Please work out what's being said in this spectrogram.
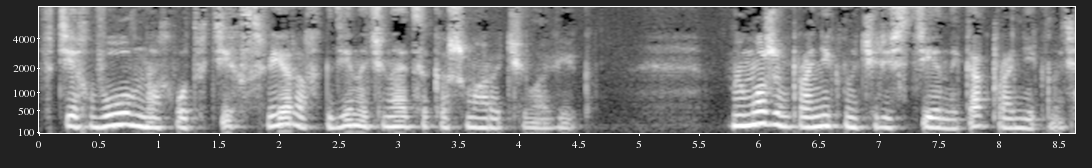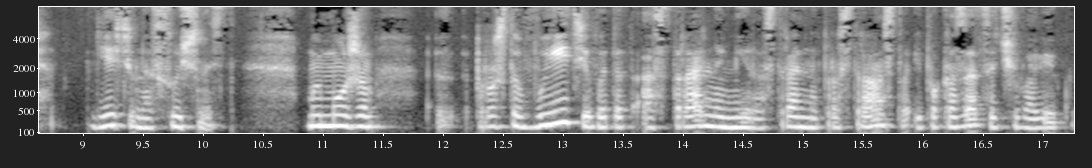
в тех волнах, вот в тех сферах, где начинаются кошмары человека. Мы можем проникнуть через стены. Как проникнуть? Есть у нас сущность. Мы можем э, просто выйти в этот астральный мир, астральное пространство и показаться человеку.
